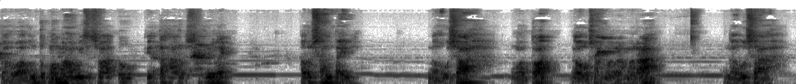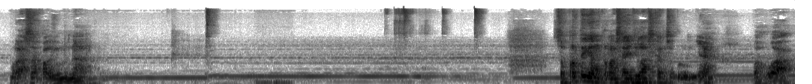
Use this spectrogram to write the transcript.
bahwa untuk memahami sesuatu kita harus rileks harus santai. Nggak usah ngotot nggak usah marah-marah nggak usah merasa paling benar. Seperti yang pernah saya jelaskan sebelumnya bahwa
